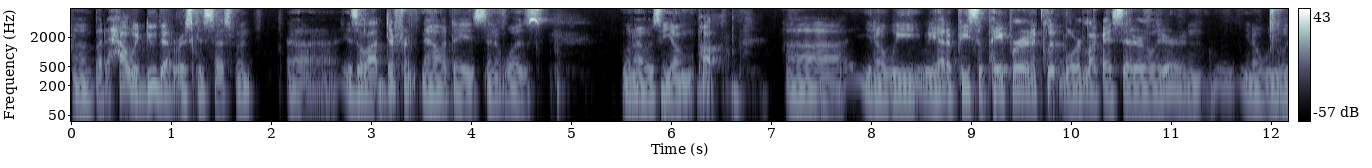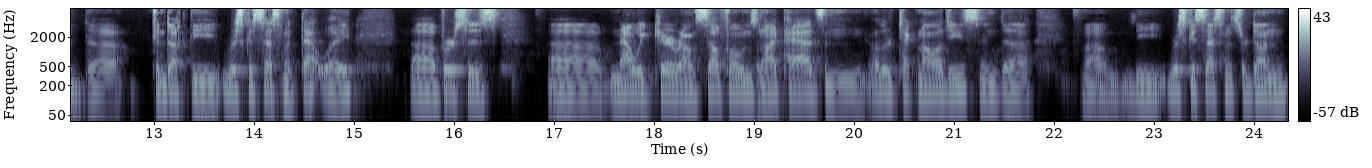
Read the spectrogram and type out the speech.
um, but how we do that risk assessment uh, is a lot different nowadays than it was when I was a young pup. Uh, you know, we we had a piece of paper and a clipboard, like I said earlier, and you know we would uh, conduct the risk assessment that way. Uh, versus uh, now we carry around cell phones and iPads and other technologies, and uh, um, the risk assessments are done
